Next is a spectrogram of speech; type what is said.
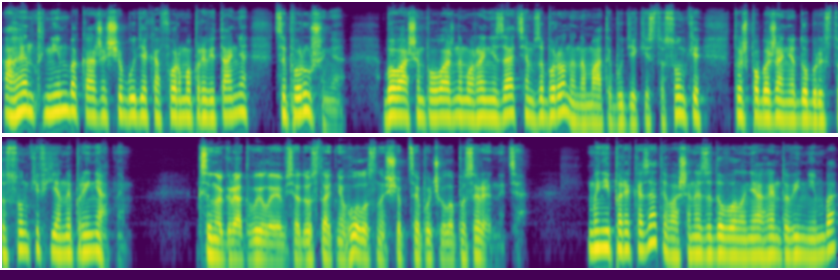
Агент Німба каже, що будь-яка форма привітання це порушення, бо вашим поважним організаціям заборонено мати будь-які стосунки, тож побажання добрих стосунків є неприйнятним. Ксенократ вилаявся достатньо голосно, щоб це почула посередниця. Мені переказати ваше незадоволення агентові Німба?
